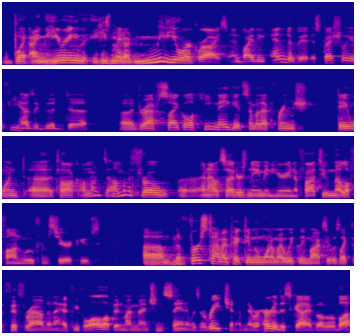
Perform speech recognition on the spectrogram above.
but I'm hearing he's made a meteoric rise, and by the end of it, especially if he has a good uh, uh, draft cycle, he may get some of that fringe day one uh, talk. I'm gonna I'm gonna throw uh, an outsider's name in here, in Ifeatu Melifonwu from Syracuse. Um, mm-hmm. The first time I picked him in one of my weekly mocks, it was like the fifth round, and I had people all up in my mentions saying it was a reach, and I've never heard of this guy, blah blah blah.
